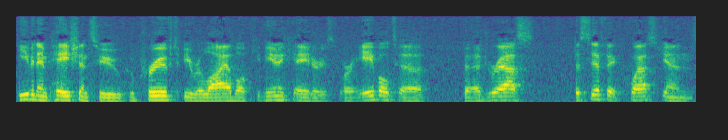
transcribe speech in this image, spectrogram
even in patients who, who prove to be reliable communicators who are able to, to address specific questions,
